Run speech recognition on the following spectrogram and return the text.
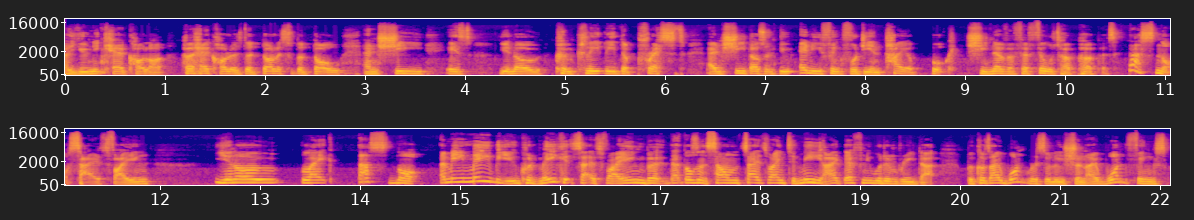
a unique hair color. Her hair color is the dullest of the dull, and she is, you know, completely depressed and she doesn't do anything for the entire book. She never fulfills her purpose. That's not satisfying. You know, like, that's not. I mean, maybe you could make it satisfying, but that doesn't sound satisfying to me. I definitely wouldn't read that because I want resolution. I want things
